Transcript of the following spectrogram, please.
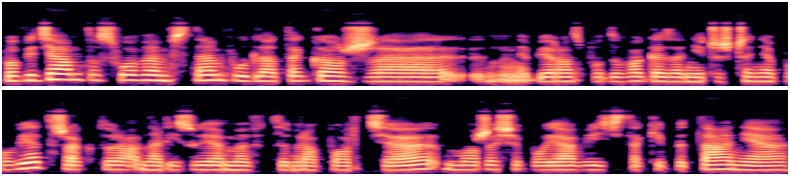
powiedziałam to słowem wstępu, dlatego że mm, biorąc pod uwagę zanieczyszczenia powietrza, które analizujemy w tym raporcie, może się pojawić takie pytanie,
